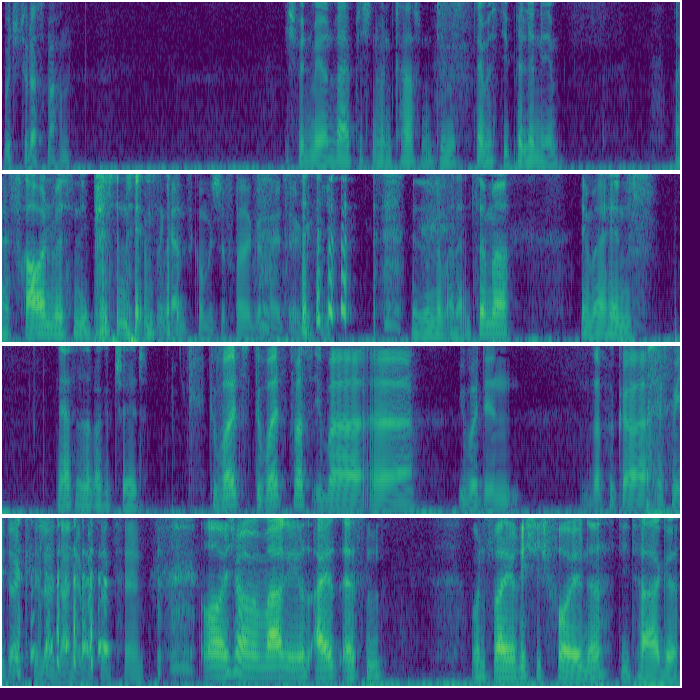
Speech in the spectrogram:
Würdest du das machen? Ich würde mir einen weiblichen Hund kaufen. Die müsst, der müsste die Pille nehmen. Weil Frauen müssen die Pille Das nehmen. ist eine ganz komische Folge heute irgendwie. Wir sind im anderen Zimmer. Immerhin. Ja, es ist aber gechillt. Du wolltest, du wolltest was über, äh, über den Saarbrücker Elfmeter-Killer Daniel Watz erzählen. Oh, ich war mit Marius Eis essen. Und es war ja richtig voll, ne? Die Tage.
